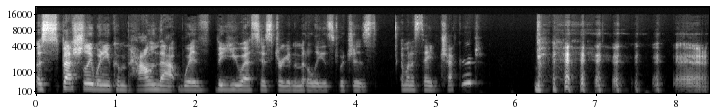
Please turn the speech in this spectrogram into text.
especially when you compound that with the US history in the Middle East, which is, I want to say, checkered.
